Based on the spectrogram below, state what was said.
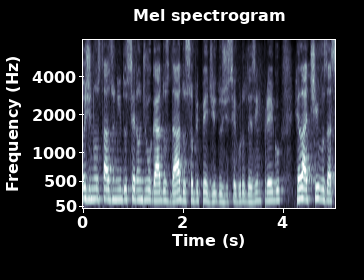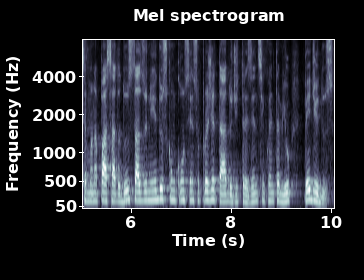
Hoje, nos Estados Unidos, serão divulgados dados sobre pedidos de seguro-desemprego relativos à semana passada dos Estados Unidos, com consenso projetado de 350 mil pedidos.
